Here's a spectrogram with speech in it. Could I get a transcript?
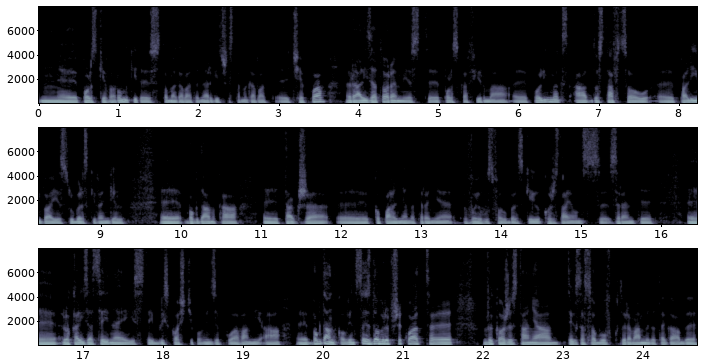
mm, e, polskie warunki. To jest 100 MW energii, 300 MW ciepła. Realizatorem jest polska firma Polimex, a dostawcą paliwa jest lubelski węgiel Bogdanka, także kopalnia na terenie województwa lubelskiego, korzystając z renty lokalizacyjnej, z tej bliskości pomiędzy Puławami a Bogdanką. Więc to jest dobry przykład wykorzystania tych zasobów, które mamy do tego, aby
